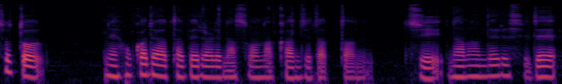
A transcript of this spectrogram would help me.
ちょっとね、他では食べられなそうな感じだったし、並んでるしで、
